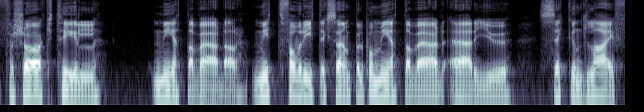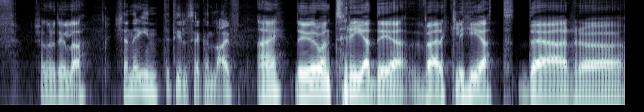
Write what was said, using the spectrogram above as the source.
försök till metavärldar. Mitt favoritexempel på metavärld är ju Second Life. Känner du till det? Känner inte till Second Life. Nej, det är ju då en 3D-verklighet där eh,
